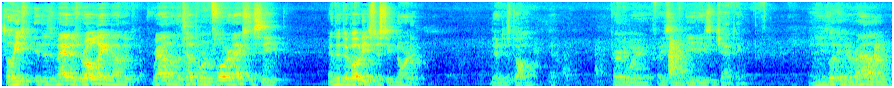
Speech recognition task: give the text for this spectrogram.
So he's, this man is rolling on the ground on the temple room floor in ecstasy, and the devotees just ignored him. They're just all yeah, turned away, facing the deities and chanting. And he's looking around,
